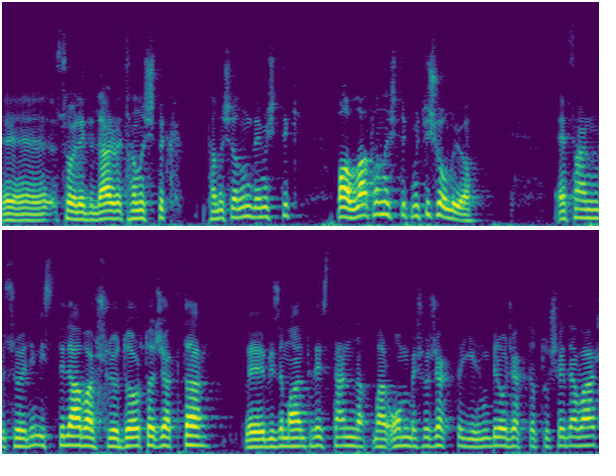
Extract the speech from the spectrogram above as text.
e, söylediler ve tanıştık. Tanışalım demiştik. Vallahi tanıştık. Müthiş oluyor. Efendim söyleyeyim istila başlıyor 4 Ocak'ta. E, bizim Antre stand var 15 Ocak'ta, 21 Ocak'ta Tuşe'de var.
